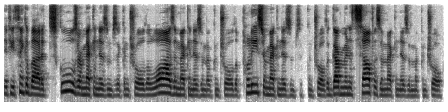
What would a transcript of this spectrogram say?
If you think about it, schools are mechanisms of control, the law is a mechanism of control, the police are mechanisms of control, the government itself is a mechanism of control.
